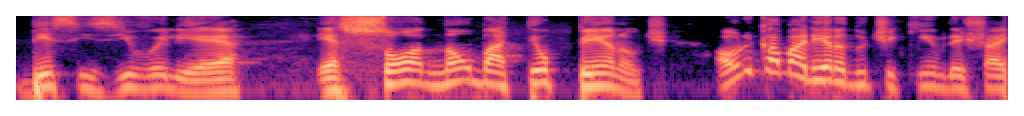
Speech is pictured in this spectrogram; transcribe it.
decisivo ele é. É só não bater o pênalti. A única maneira do Tiquinho deixar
